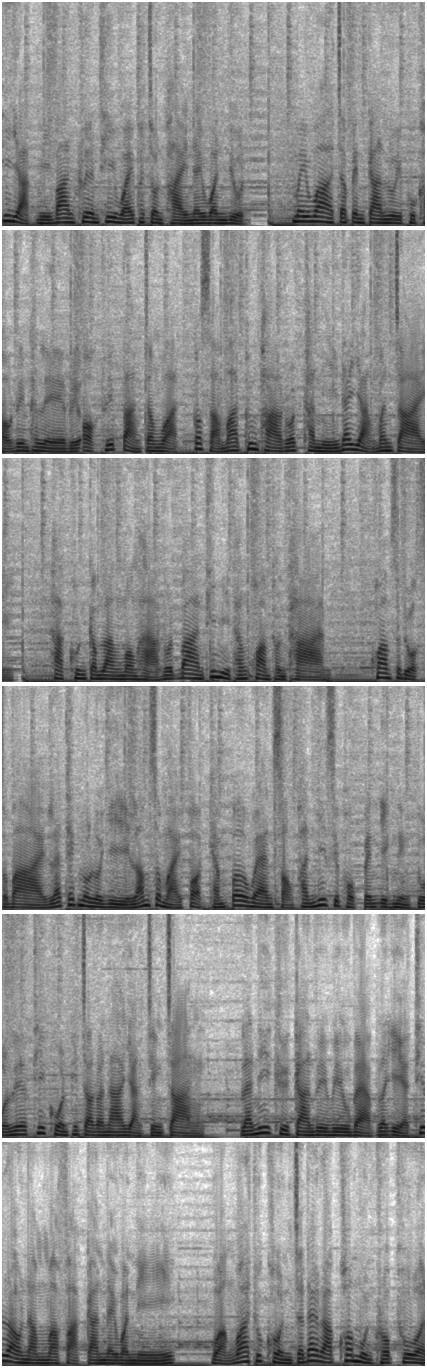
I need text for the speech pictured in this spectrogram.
ที่อยากมีบ้านเคลื่อนที่ไว้ผจญภัยในวันหยุด ไม่ว่าจะเป็นการลุยภูเขาริมทะเลหรือออกทริปต่างจังหวัด ก็สามารถพึ่งพารถคันนี้ได้อย่างมั่นใจ หากคุณกำลังมองหารถบ้านที่มีทั้งความทนทาน ความสะดวกสบายและเทคโนโลยีล้ำสมัย Ford Camper Van 2026 เป็นอีกหนึ่งตัวเลือกที่ควรพิจารณาอย่างจริงจัง และนี่คือการรีวิวแบบละเอียดที่เรานำมาฝากกันในวันนี้ หวังว่าทุกคนจะได้รับข้อมูลครบถ้วน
